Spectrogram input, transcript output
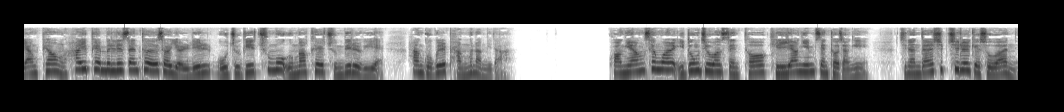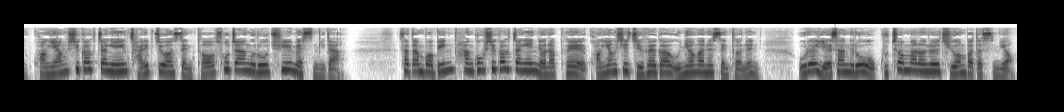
양평 하이패밀리 센터에서 열릴 5주기 추모 음악회 준비를 위해 한국을 방문합니다. 광양 생활이동지원센터 길양임 센터장이 지난달 17일 개소한 광양 시각장애인 자립지원센터 소장으로 취임했습니다. 사단법인 한국시각장애인연합회 광양시 지회가 운영하는 센터는 올해 예산으로 9천만 원을 지원받았으며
